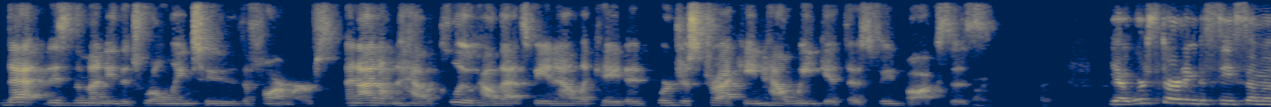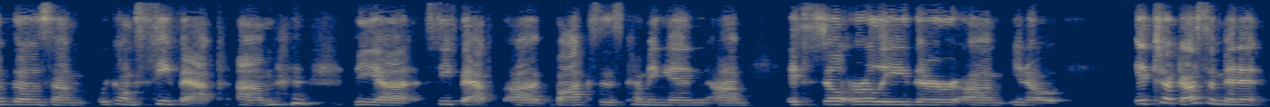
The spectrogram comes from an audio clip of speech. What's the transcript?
That is the money that's rolling to the farmers. And I don't have a clue how that's being allocated. We're just tracking how we get those food boxes. Yeah, we're starting to see some of those, um, we call them CFAP, um, the uh, CFAP uh, boxes coming in. Um, it's still early. They're, um, you know, it took us a minute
